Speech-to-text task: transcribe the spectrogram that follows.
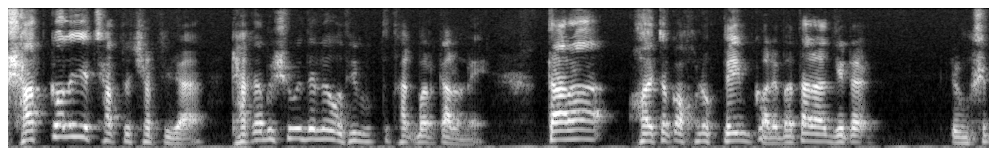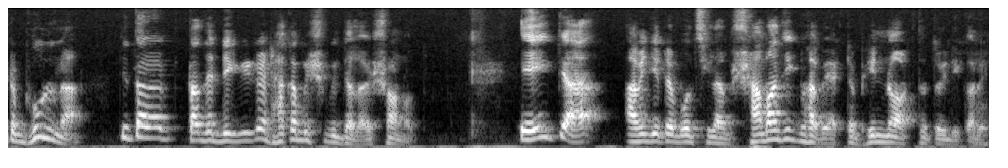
সাত কলেজের ছাত্রছাত্রীরা ঢাকা বিশ্ববিদ্যালয়ে অধিভুক্ত থাকবার কারণে তারা হয়তো কখনো ক্লেম করে বা তারা যেটা, এবং সেটা ভুল না, যে তারা তাদের ডিগ্রিটা ঢাকা বিশ্ববিদ্যালয়ের সনদ। এইটা আমি যেটা বলছিলাম, সামাজিকভাবে একটা ভিন্ন অর্থ তৈরি করে।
